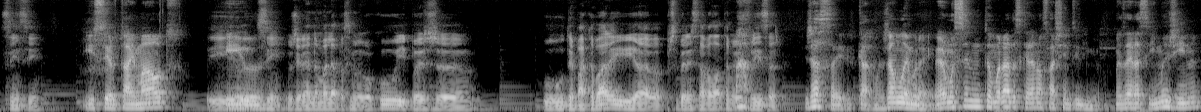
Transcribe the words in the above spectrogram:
sim, sim. e ser time out E, E o- sim, o Jiren a malhar para cima do Goku e depois uh, o, tempo a acabar e a perceberem se estava lá também Ah. o Freezer. Já sei, calma, já me lembrei. Era uma cena muito amarada, se calhar não faz sentido nenhum. Mas era assim, imagina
